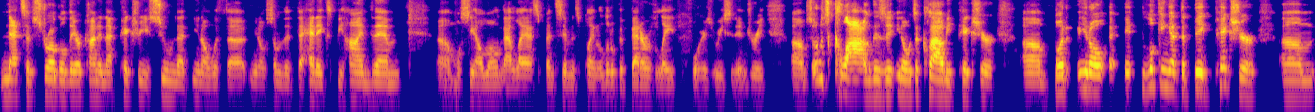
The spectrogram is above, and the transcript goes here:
Nets have struggled. They're kind of in that picture. You assume that you know with uh, you know some of the, the headaches behind them. Um, we'll see how long that lasts. Ben Simmons playing a little bit better of late before his recent injury. Um, so it's clogged. There's a you know it's a cloudy picture. Um, but you know, it, looking at the big picture, um,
